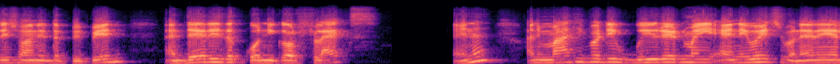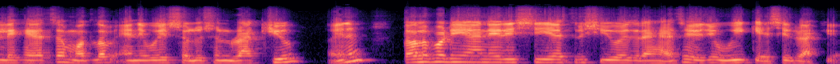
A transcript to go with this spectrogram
this one is the pipette and there is the conical flask होइन? अनि माथिपट्टि ब्युरेटमा एनिवेज भनेर यहाँ लेखाएको छ मतलब एनिवेज सल्युसन राखियो होइन? तलपट्टि यहाँनिर सिएस थ्री सिओएच राखेको छ यो चाहिँ विक एसिड राखियो।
